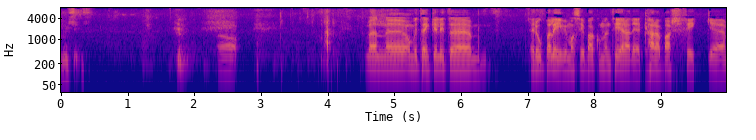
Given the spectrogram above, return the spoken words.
Mm. Ja. Men eh, om vi tänker lite eh, Europa League, vi måste ju bara kommentera det. Karabach fick eh,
